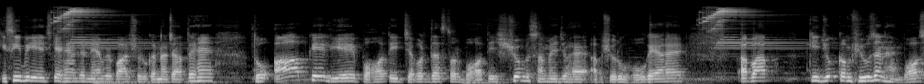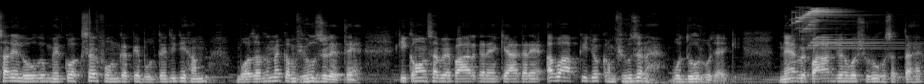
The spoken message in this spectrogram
किसी भी एज के हैं, अगर नया व्यापार शुरू करना चाहते हैं तो आपके लिए बहुत ही ज़बरदस्त और बहुत ही शुभ समय जो है, अब शुरू हो गया है। अब आप कि जो कंफ्यूजन है, बहुत सारे लोग मेरे को अक्सर फ़ोन करके बोलते हैं जी कि हम बहुत ज़्यादा ना कंफ्यूज रहते हैं कि कौन सा व्यापार करें, क्या करें। अब आपकी जो कंफ्यूजन है, वो दूर हो जाएगी। नया व्यापार जो है, वो शुरू हो सकता है।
